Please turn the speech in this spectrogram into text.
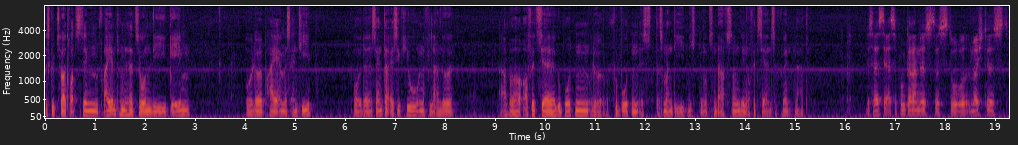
Es gibt zwar trotzdem freie Implementationen wie Game oder PyMSNT oder Center ICQ und viele andere, aber offiziell geboten oder verboten ist, dass man die nicht benutzen darf, sondern den offiziellen zu verwenden hat. Das heißt, der erste Punkt daran ist, dass du möchtest,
